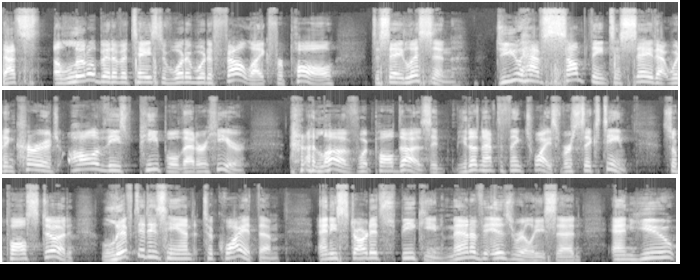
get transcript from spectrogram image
That's a little bit of a taste of what it would have felt like for Paul to say, listen, do you have something to say that would encourage all of these people that are here? And I love what Paul does. It, he doesn't have to think twice. Verse 16. So Paul stood, lifted his hand to quiet them, And he started speaking. Men of Israel, he said, and you,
